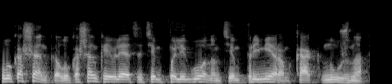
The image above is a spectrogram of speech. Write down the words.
Лукашенко. Лукашенко является тем полигоном, тем примером, как нужно нужно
